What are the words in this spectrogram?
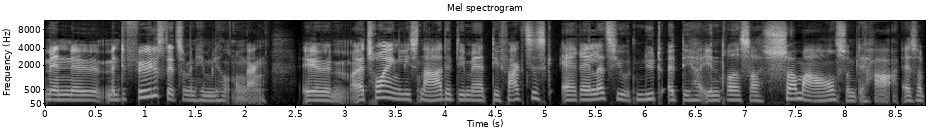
Men, øh, men det føles lidt som en hemmelighed nogle gange. Øh, og jeg tror egentlig snarere det, det med, at det faktisk er relativt nyt, at det har ændret sig så meget, som det har. Altså,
